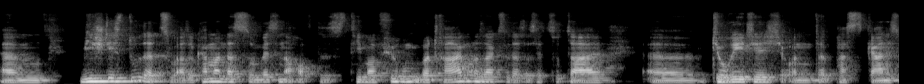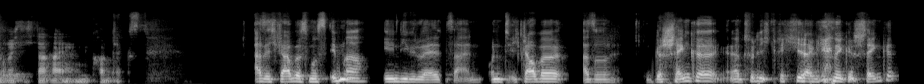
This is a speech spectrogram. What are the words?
Ähm, wie stehst du dazu? Also kann man das so ein bisschen auch auf das Thema Führung übertragen oder sagst du, das ist jetzt total äh, theoretisch und äh, passt gar nicht so richtig da rein in den Kontext? Also ich glaube, es muss immer individuell sein. Und ich glaube, also Geschenke, natürlich kriegt jeder gerne Geschenke,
